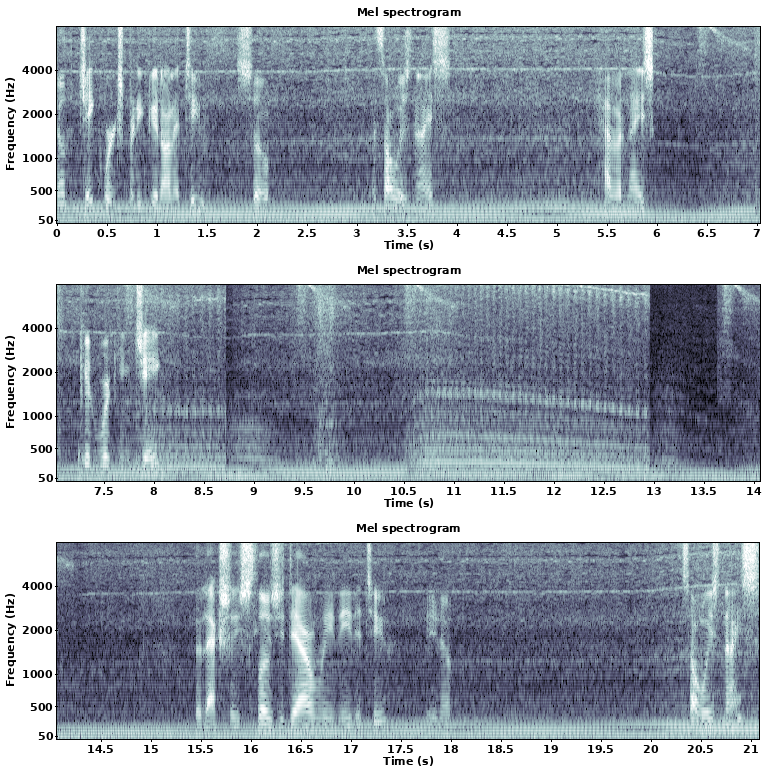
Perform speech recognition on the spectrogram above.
know, the Jake works pretty good on it too, so that's always nice. Have a nice, good working Jake. That actually slows you down when you need it to, you know. It's always nice.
